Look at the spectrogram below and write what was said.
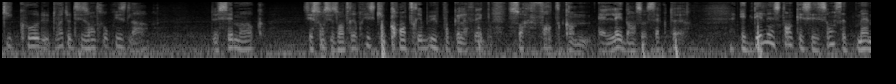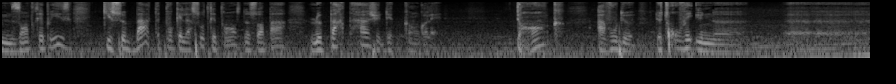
Kiko, de toutes ces entreprises-là, de CEMOC. Ce sont ces entreprises qui contribuent pour que la FEC soit forte comme elle est dans ce secteur. Et dès l'instant que ce sont ces mêmes entreprises qui se battent pour que la sous-traitance ne soit pas le partage des Congolais. Donc, à vous de, de trouver une, euh,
